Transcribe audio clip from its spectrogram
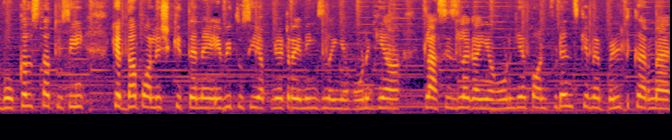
ਵੋਕਲਸ ਤਾਂ ਤੁਸੀਂ ਕਿੱਦਾਂ ਪਾਲਿਸ਼ ਕੀਤੇ ਨੇ? ਇਹ ਵੀ ਤੁਸੀਂ ਆਪਣੀਆਂ ਟ੍ਰੇਨਿੰਗਸ ਲਈਆਂ ਹੋਣਗੀਆਂ ਕਲਾਸਿਸ ਲਗਾਈਆਂ ਹੋਣਗੀਆਂ ਕੌਨਫੀਡੈਂਸ ਕਿਵੇਂ ਬਿਲਡ ਕਰਨਾ ਹੈ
